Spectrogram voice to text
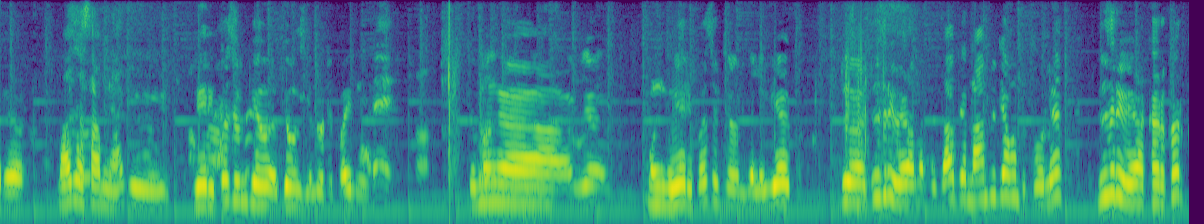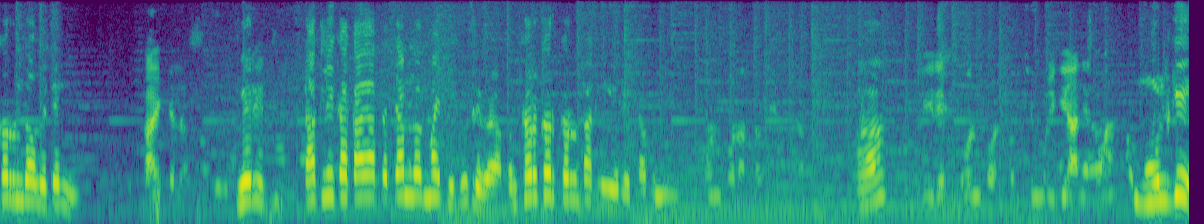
कर. माझ्या सामने आधी विहिरीपासून घेऊ घेऊन गेलो होते पहिले. तर मग अं, वे- मग विहिरीपासून घेऊन गेलो. वे- दु- दुसरी वेळा म्हणतो जाऊ दे नांदू द्या म्हणतो पोरले दुसरी वेळा खरखर करून दावले त्यांनी. काय केलं? विहिरी टाकली का काय आता त्यांनाच माहिती दुसरी वेळा. पण खरखर करून टाकली विहिरी टाकून. दिली. कोण कोण आता विहिरीत? हा विहिरीत कोण कोण? तुमची मुलगी आणि दोन? मुलगी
